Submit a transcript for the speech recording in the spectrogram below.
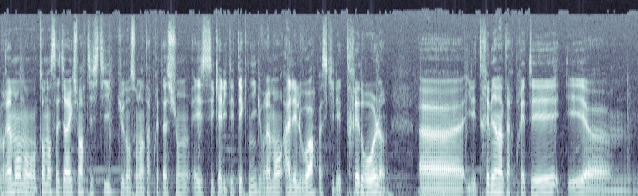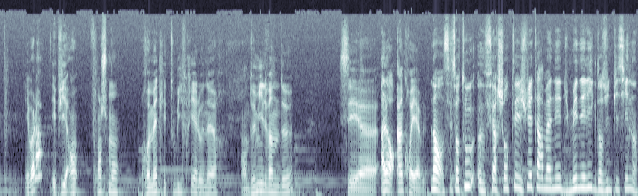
vraiment, dans- tant dans sa direction artistique que dans son interprétation et ses qualités techniques, vraiment, allez le voir parce qu'il est très drôle, euh, il est très bien interprété et, euh, et voilà. Et puis, en- franchement, remettre les To Be Free à l'honneur en 2022, c'est euh, Alors, incroyable. non, c'est surtout euh, faire chanter Juliette Armanet du Ménélique dans une piscine.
